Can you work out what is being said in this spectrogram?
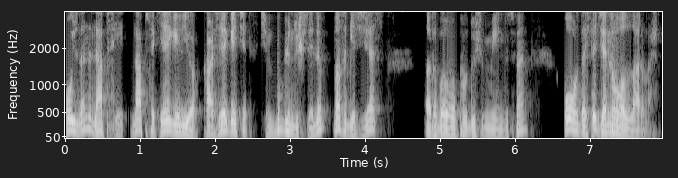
O yüzden de Lapseki, Lapseki'ye geliyor. Karşıya geçin. Şimdi bugün düşünelim. Nasıl geçeceğiz? Araba vapur düşünmeyin lütfen. Orada işte Cenovalılar var.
